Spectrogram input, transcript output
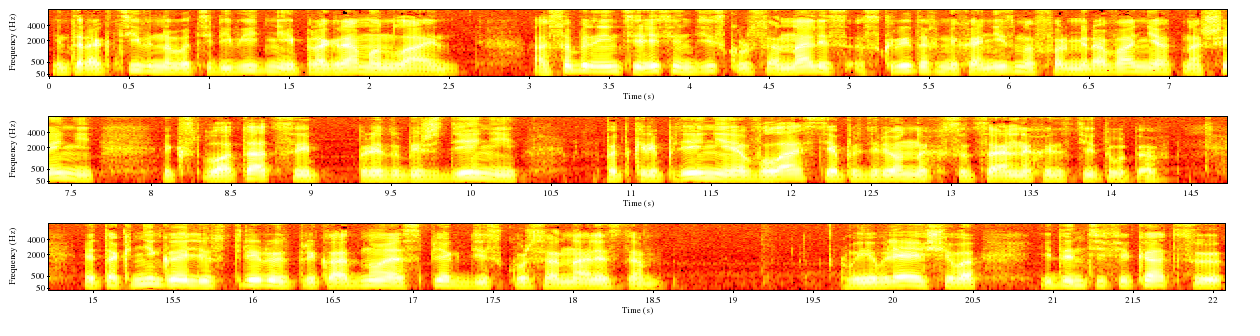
интерактивного телевидения и программ онлайн. Особенно интересен дискурс-анализ скрытых механизмов формирования отношений, эксплуатации предубеждений, подкрепления власти определенных социальных институтов. Эта книга иллюстрирует прикладной аспект дискурс-анализа выявляющего идентификацию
